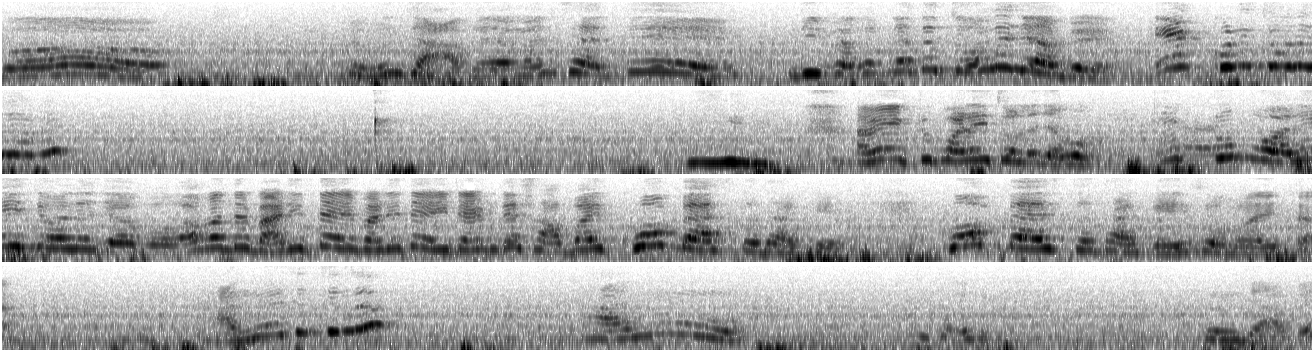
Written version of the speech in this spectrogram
গো তুমি দীপাকের চলে যাবে। এক্ষুনি চলে যাবে। আমি একটু পরেই চলে যাব। একটু পরেই চলে যাব। আমাদের বাড়িতে, এই বাড়িতে, এই টাইমটা সবাই খুব ব্যস্ত থাকে। খুব ব্যস্ত থাকে এই সময়টা। এসেছিল? তুমি যাবে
